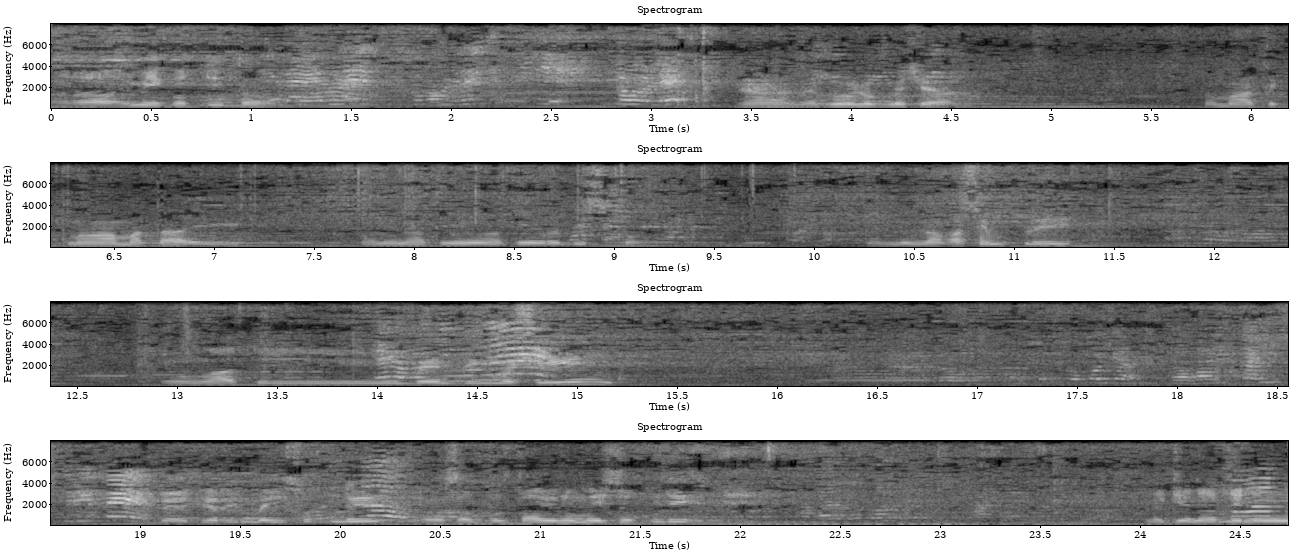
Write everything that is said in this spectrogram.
Para umikot dito. Ayan, naghulog na siya. Automatic mamamatay. Kunin natin yung ating Rebisco. Ganun lang kasimple yung ating vending machine. Pwede rin may sukli. O, sample tayo ng may sukli. Lagyan natin ng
